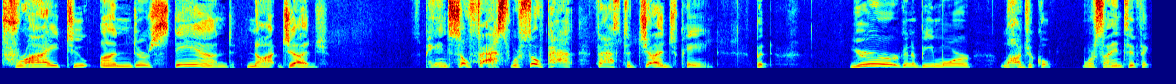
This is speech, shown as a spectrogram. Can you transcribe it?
try to understand not judge. Pain's so fast we're so pa- fast to judge pain. But you're going to be more logical more scientific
